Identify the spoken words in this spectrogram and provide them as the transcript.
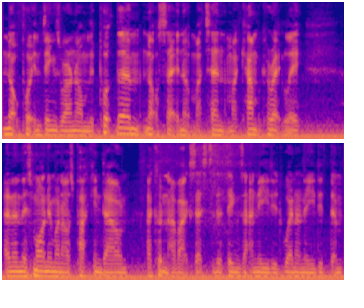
not putting things where I normally put them, not setting up my tent and my camp correctly and then this morning when I was packing down I couldn't have access to the things that I needed when I needed them.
